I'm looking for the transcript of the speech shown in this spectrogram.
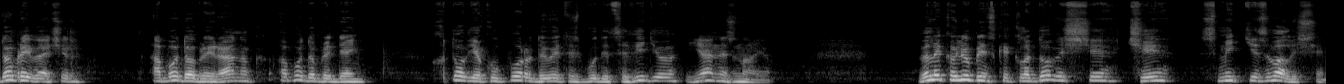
Добрий вечір, або добрий ранок, або добрий день. Хто в яку пору дивитись буде це відео, я не знаю. Великолюбінське кладовище чи сміттєзвалище.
